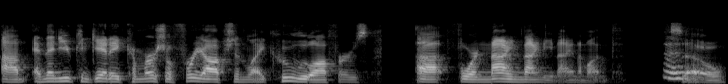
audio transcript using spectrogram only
Um, and then you can get a commercial free option like Hulu offers uh, for nine ninety nine a month. Eh, So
